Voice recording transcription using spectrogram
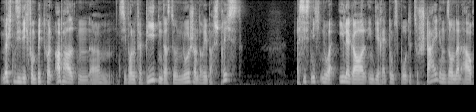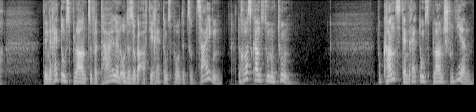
möchten sie dich von Bitcoin abhalten. Ähm, sie wollen verbieten, dass du nur schon darüber sprichst. Es ist nicht nur illegal, in die Rettungsboote zu steigen, sondern auch den Rettungsplan zu verteilen oder sogar auf die Rettungsboote zu zeigen. Doch was kannst du nun tun? Du kannst den Rettungsplan studieren.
